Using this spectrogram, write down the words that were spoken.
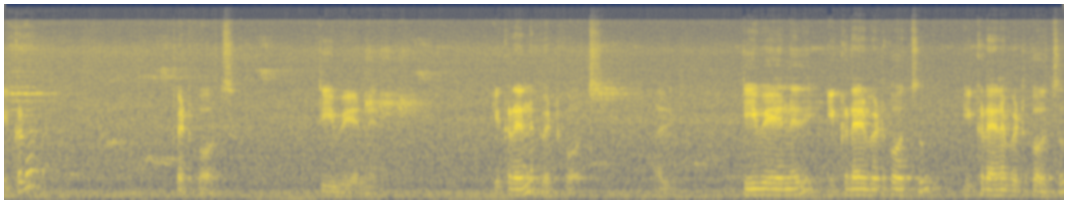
ఇక్కడ పెట్టుకోవచ్చు. టీవీ అనేది. ఇక్కడైనా పెట్టుకోవచ్చు. అది. టీవీ అనేది ఇక్కడైనా పెట్టుకోవచ్చు. ఇక్కడైనా పెట్టుకోవచ్చు.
